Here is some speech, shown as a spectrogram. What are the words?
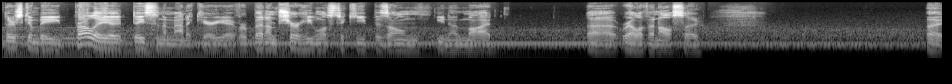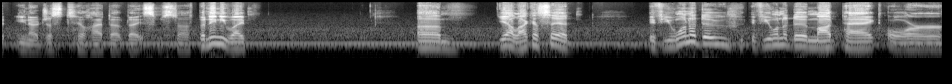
there's going to be probably a decent amount of carryover, but I'm sure he wants to keep his own, you know, mod uh, relevant also. But you know, just he'll have to update some stuff. But anyway, um, yeah, like I said, if you want to do if you want to do a mod pack or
